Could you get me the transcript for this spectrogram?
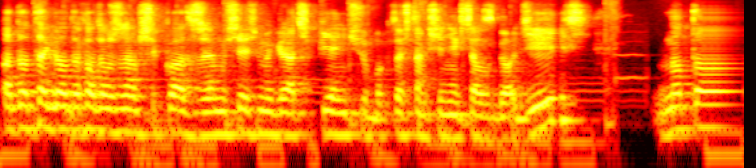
A do tego dochodzą, że na przykład, że musieliśmy grać pięciu, bo ktoś tam się nie chciał zgodzić, no to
